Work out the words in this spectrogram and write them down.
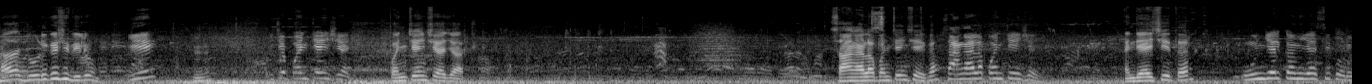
दादा जोडी कशी दिली हो? ये हं? तिचे पंच्याऐंशी आहे पंच्याऐंशी हजार. सांगायला पंच्याऐंशी आहे का? सांगायला पंच्याऐंशी आहे. आणि द्यायची तर? ऊन जाईल कमी जास्ती थोडे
